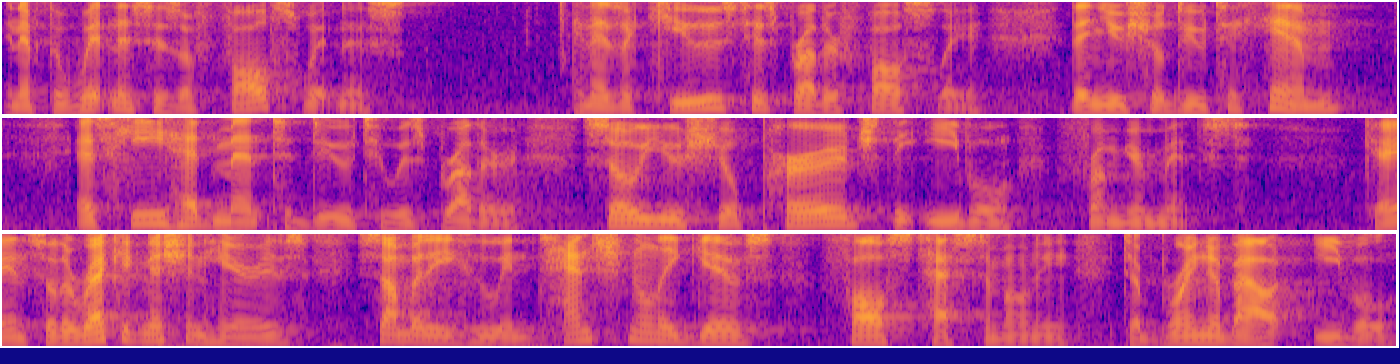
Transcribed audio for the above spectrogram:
and if the witness is a false witness and has accused his brother falsely, then you shall do to him as he had meant to do to his brother, so you shall purge the evil from your midst. Okay, and so the recognition here is somebody who intentionally gives false testimony to bring about evil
